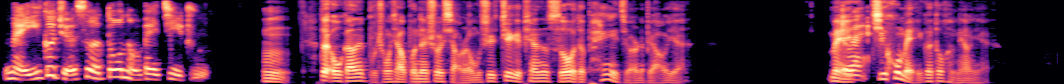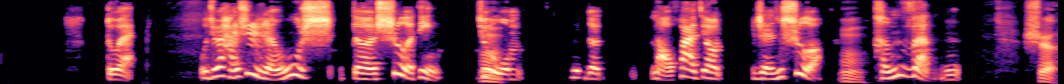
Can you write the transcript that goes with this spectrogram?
每一个角色都能被记住。嗯，对我刚才补充一下，不能说小人物，是这个片子所有的配角的表演，每几乎每一个都很亮眼。对，我觉得还是人物设的设定，就嗯我们那个老话叫人设嗯，很稳。是，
